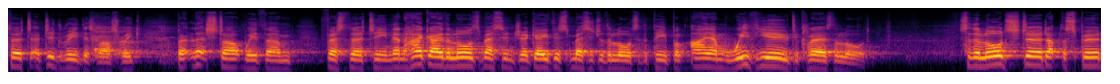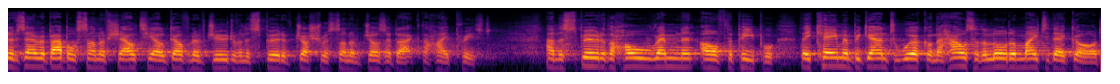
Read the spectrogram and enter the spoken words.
30, I did read this last week, but let's start with um, verse 13. Then Haggai, the Lord's messenger, gave this message of the Lord to the people I am with you, declares the Lord. So the Lord stirred up the spirit of Zerubbabel, son of Shealtiel, governor of Judah, and the spirit of Joshua, son of Jozadak, the high priest and the spirit of the whole remnant of the people. They came and began to work on the house of the Lord Almighty their God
